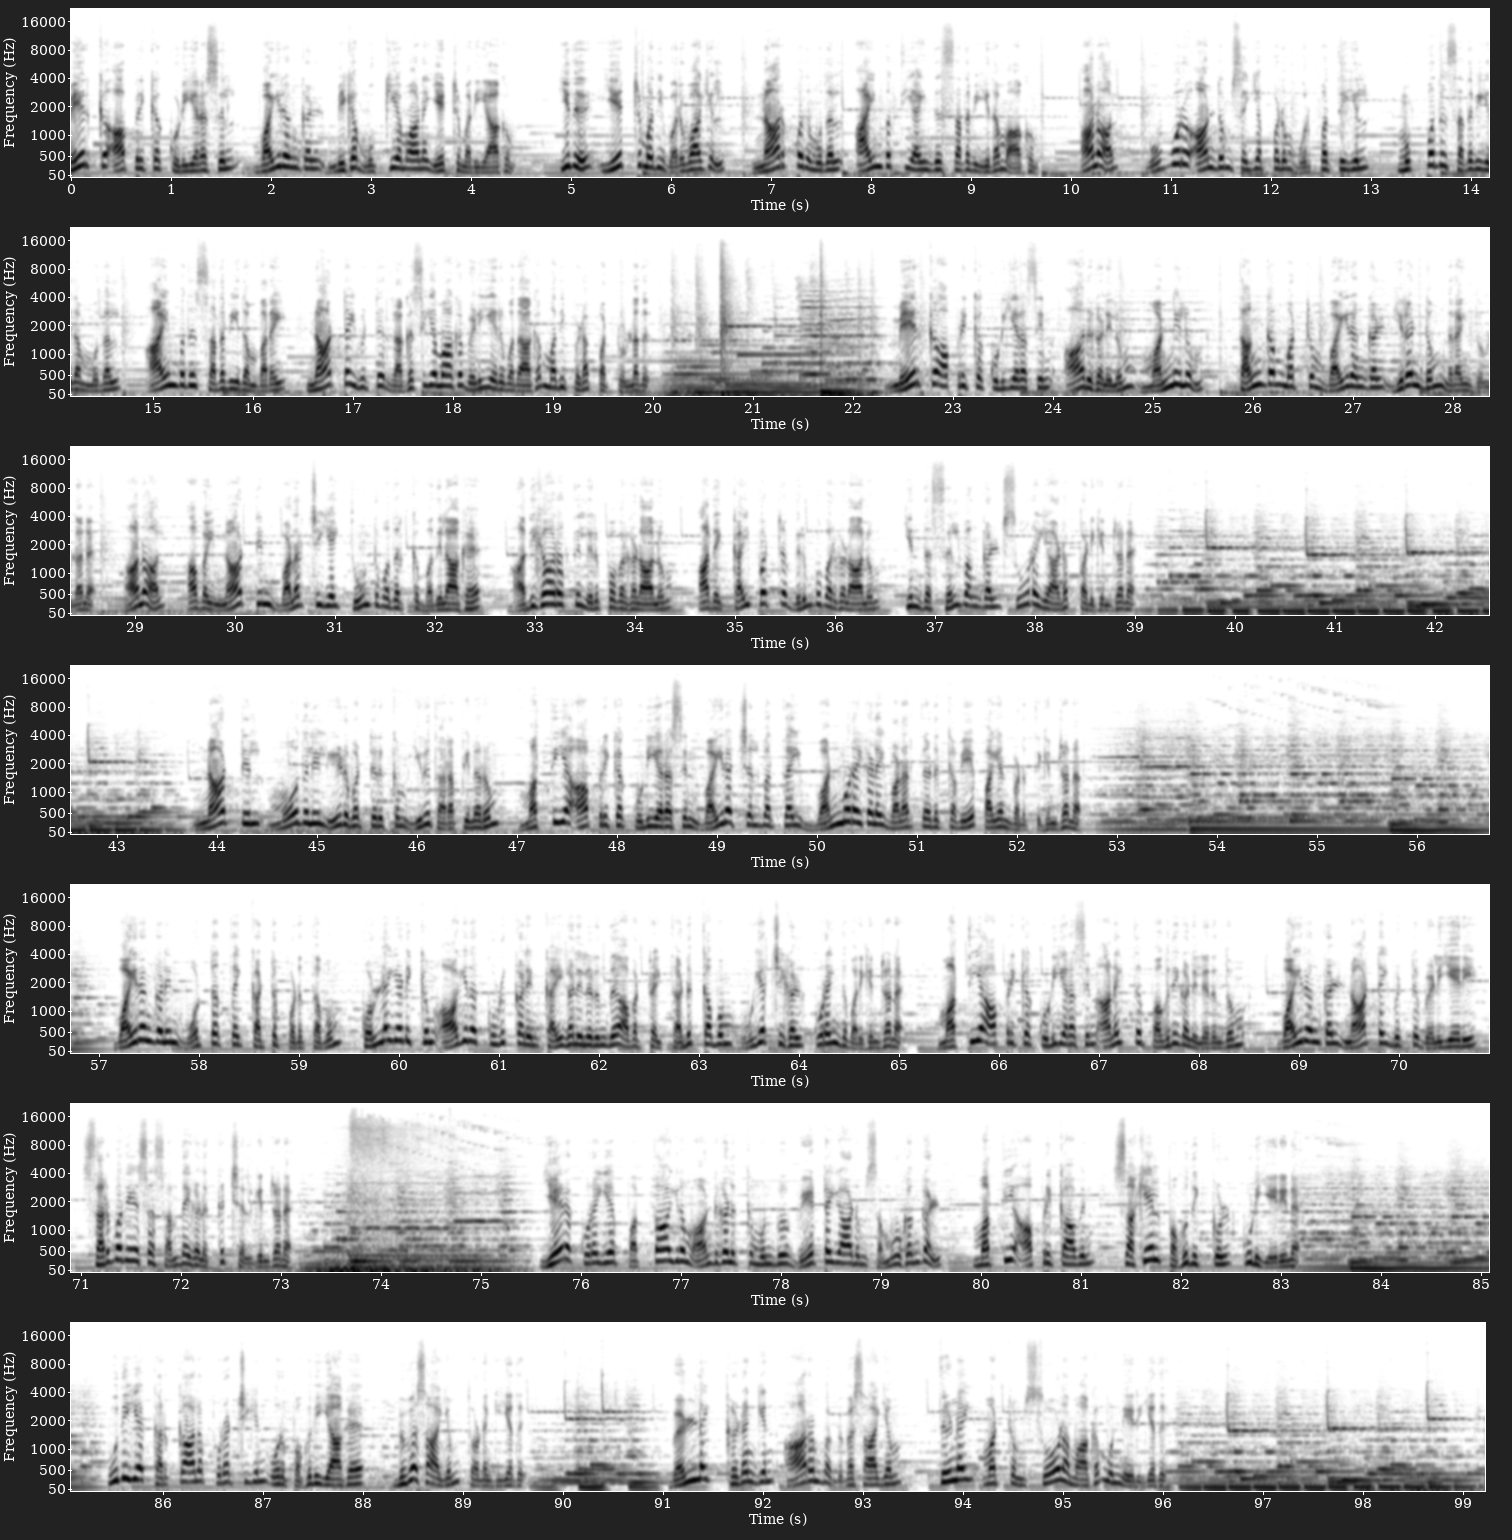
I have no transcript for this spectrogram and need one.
மேற்கு ஆப்பிரிக்க குடியரசில் வைரங்கள் மிக முக்கியமான ஏற்றுமதியாகும். இது ஏற்றுமதி வருவாயில் நாற்பது முதல் ஐம்பத்தி ஐந்து சதவிகிதம் ஆகும். ஆனால் ஒவ்வொரு ஆண்டும் செய்யப்படும் உற்பத்தியில் முப்பது சதவிகிதம் முதல் ஐம்பது சதவீதம் வரை நாட்டை விட்டு ரகசியமாக வெளியேறுவதாக மதிப்பிடப்பட்டுள்ளது. மேற்கு ஆப்பிரிக்க குடியரசின் ஆறுகளிலும் மண்ணிலும் தங்கம் மற்றும் வைரங்கள் இரண்டும் நிறைந்துள்ளன. ஆனால் அவை நாட்டின் வளர்ச்சியை தூண்டுவதற்கு பதிலாக அதிகாரத்தில் இருப்பவர்களாலும் அதை கைப்பற்ற விரும்புவர்களாலும் இந்த செல்வங்கள் சூறையாடப்படுகின்றன. நாட்டில் மோதலில் ஈடுபட்டிருக்கும் இரு தரப்பினரும் மத்திய ஆப்பிரிக்க குடியரசின் வைரச் செல்வத்தை வன்முறைகளை வளர்த்தெடுக்கவே பயன்படுத்துகின்றனர். வைரங்களின் ஓட்டத்தை கட்டுப்படுத்தவும் கொள்ளையடிக்கும் ஆயுதக் குழுக்களின் கைகளிலிருந்து அவற்றை தடுக்கவும் முயற்சிகள் குறைந்து வருகின்றன. மத்திய ஆப்பிரிக்க குடியரசின் அனைத்து பகுதிகளிலிருந்தும் வைரங்கள் நாட்டை விட்டு வெளியேறி சர்வதேச சந்தைகளுக்கு செல்கின்றன. ஏறக்குறைய பத்தாயிரம் ஆண்டுகளுக்கு முன்பு வேட்டையாடும் சமூகங்கள் மத்திய ஆப்பிரிக்காவின் சகேல் பகுதிக்குள் குடியேறின. புதிய கற்கால புரட்சியின் ஒரு பகுதியாக விவசாயம் தொடங்கியது. வெள்ளை கிழங்கின் ஆரம்ப விவசாயம் திணை மற்றும் சோளமாக முன்னேறியது.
